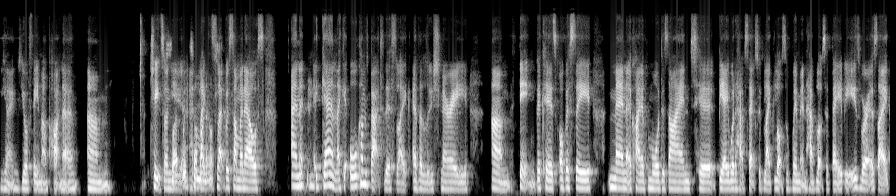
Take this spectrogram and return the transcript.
you know your female partner um, cheats on slept you with and like else. slept with someone else. And again, like it all comes back to this like evolutionary um, thing because obviously men are kind of more designed to be able to have sex with like lots of women, have lots of babies, whereas like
